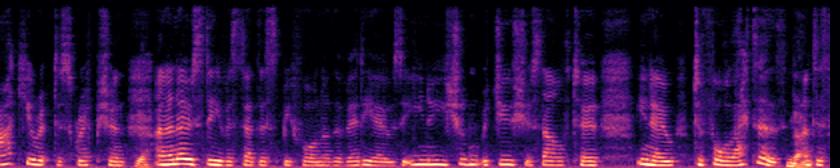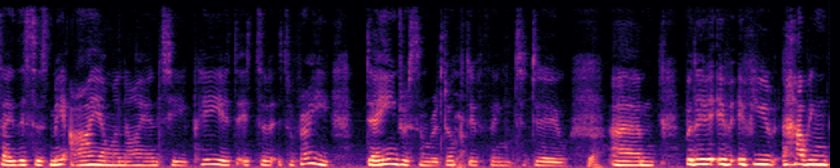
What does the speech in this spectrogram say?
accurate description. Yeah. And I know Steve has said this before in other videos that you know you shouldn't reduce yourself to, you know, to four letters No. and to say this is me. I am an INTP. It, it's a it's a very dangerous and reductive thing to do. Yeah. Um, but if, if you, having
